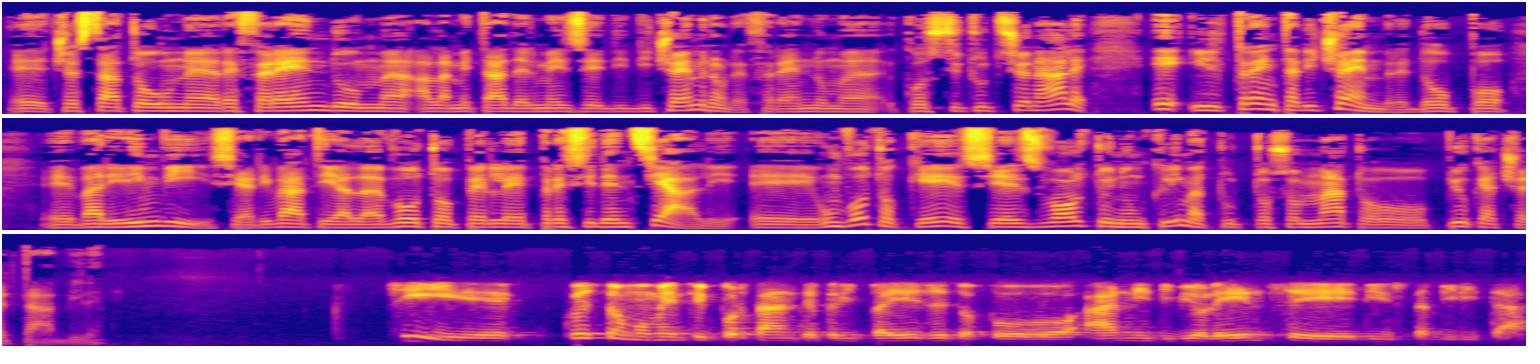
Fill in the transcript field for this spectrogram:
c'è stato un referendum alla metà del mese di dicembre, un referendum costituzionale e il 30 dicembre, dopo vari rinvii, si è arrivati al voto per le presidenziali, eh, un voto che si è svolto in un clima tutto sommato più che accettabile. Sì, eh, questo è un momento importante per il Paese dopo anni di violenze e di instabilità.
